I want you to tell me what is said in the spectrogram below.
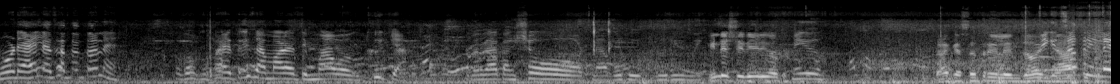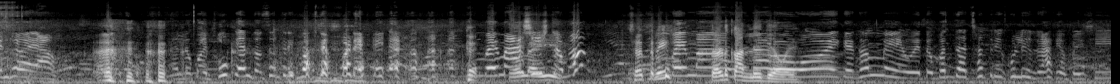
રોડે હતા ને ભાઈ ત્રીજા માળેથી માવો થૂક્યા. તાર શોર્ટ ને બધું ભર્યું ઇન્ડસ્ટ્રી એરિયો કે છત્રી લઈને જોઈ છત્રી લઈને જોઈ આમ. એટલે કોઈ થૂકે તો છત્રી પાસે પડે. મુંબઈમાં આ સિસ્ટમ છત્રી તડકાને લીધે હોય હોય. કે ગમે એ હોય તો બધા છત્રી ખુલ્લી રાખે પછી.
